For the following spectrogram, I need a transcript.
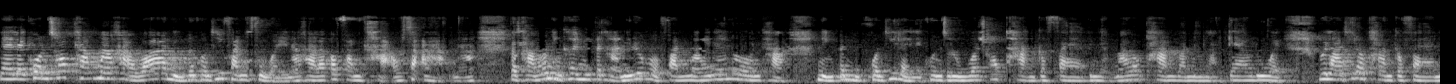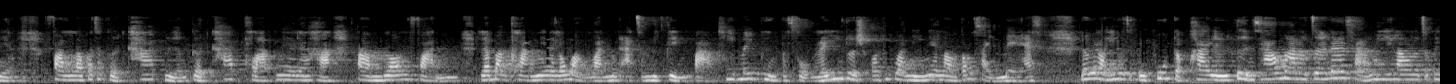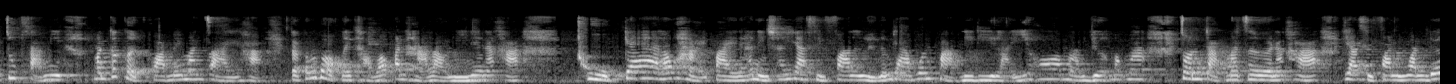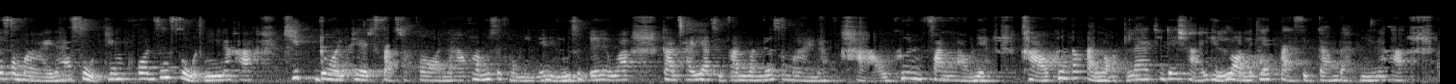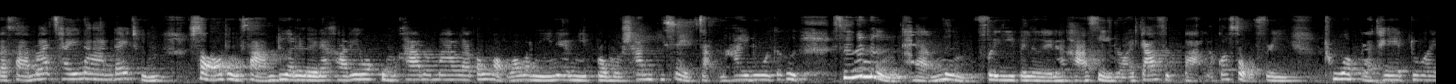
หลายๆคนชอบทักมาค่ะว่าหนิงเป็นคนที่ฟันสวยนะคะ แล้วก็ฟันขาวสะอาดนะแต่ถามว่าหนิงเคยมีปัญหาในเรื่องของฟันไหมแน่นอนค่ะ หนิงเป็นบุคคลที่หลาย ๆ คนจะรู้ว่าชอบทานกาแฟเป็นอย่างมากแล้วทานวันหนึ่งหลายแก้วด้วย เวลาที่เราทานกาแฟเนี่ยฟันเราก็จะเกิดคราบเหลืองเกิดคราบพลักเนี่ยนะคะ ตามร่องฟัน และบางครั้งเนี่ยระหว่างวันมันอาจจะมีกลิ่นปากที่ไม่พึงประสงค์และยิ่งโดยเฉพาะทุกวันนี้เนี่ยเราต้องใส่แมสแล้วเวลาที่เราจะไปพูดกับใครหรือตื่นเช้ามาเราเจอหน้าสามีเราเราจะไปจุ๊บสามีมันก็เกิดความไม่มั่นใจค่ะ แต่ต้องบอกเลยค่ะว่าปัญหาเหล่านี้เนี่ยนะคะ ถูกแก้แล้วหายไปนะคะหนิงใช้ยาสีฟันหรือน้ำยาบ้วนปากดีๆ หลายยี่ห้อมาเยอะมากๆ จนกลับมาเจอนะคะ ยาสีฟัน Wonder Smile นะคะสูตรเข้มข้นซึ่งสูตรนี้นะคะ คิดโดยเภสัชกรนะคะ ความรู้สึกของหนิงเนี่ยหนิงรู้สึกได้เลยว่าการใช้ยาสีฟัน Wonder Smile นะขาวขึ้นฟันเราเนี่ยขาวขึ้นตั้งแต่หลอดแรกที่ได้ใช้เห็นหลอดเล็กๆ 80 กรัมแบบนี้นะคะ แต่สามารถใช้นานได้ถึง 2-3 เดือนเลยนะคะ เรียกว่าคุ้มค่ามากๆ แล้วต้องบอกว่าวันนี้เนี่ยมีโปรโมชั่นพิเศษจัดมาให้ด้วยก็คือ ซื้อ 1 แถม 1 ฟรีไปเลยนะคะ 490 บาท แล้วก็ส่งฟรีทั่วประเทศด้วย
